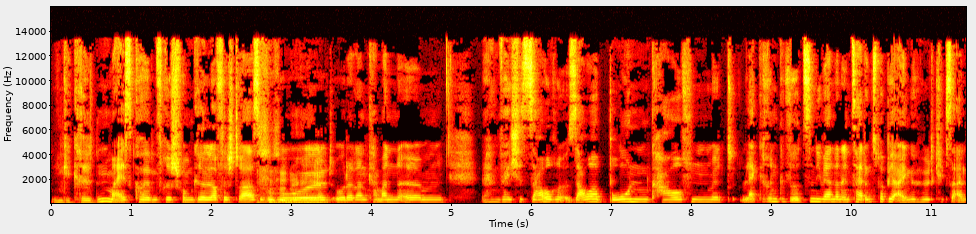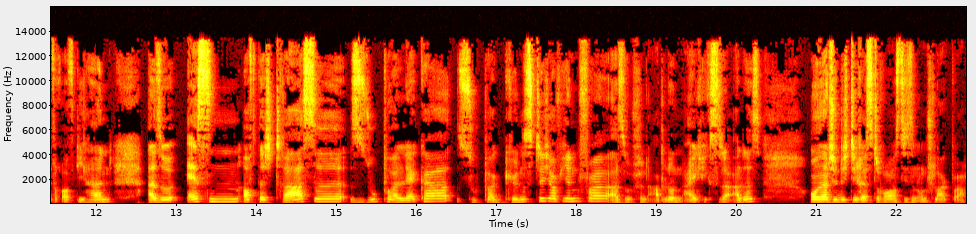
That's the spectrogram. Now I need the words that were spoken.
einen gegrillten Maiskolben frisch vom Grill auf der Straße geholt. Oder dann kann man ähm, irgendwelche saure, Sauerbohnen kaufen mit leckeren Gewürzen. Die werden dann in Zeitungspapier eingehüllt, kriegst du einfach auf die Hand. Also Essen auf der Straße, super lecker, super günstig auf jeden Fall. Also für ein Apfel und ein Ei kriegst du da alles. Und natürlich die Restaurants, die sind unschlagbar.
